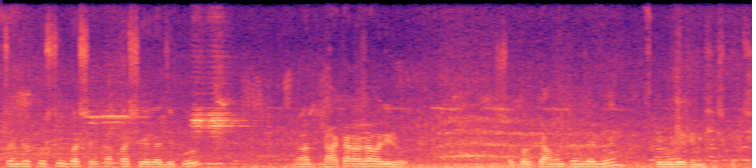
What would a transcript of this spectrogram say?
স্ট্যান্ডের পশ্চিম পাশে কাপাসিয়া গাজীপুর ঢাকা রাজাবাড়ি রোড। সকলকে আমন্ত্রণ জানিয়ে আজকে ভিডিও এখানে শেষ করছি।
